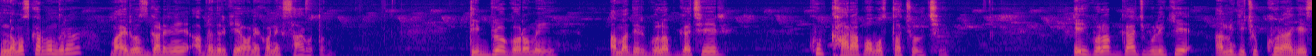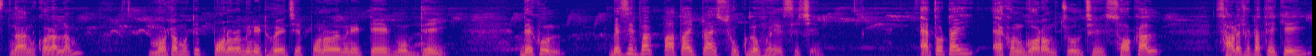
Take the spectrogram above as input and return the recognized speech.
নমস্কার বন্ধুরা মাইরোজ গার্ডেনে আপনাদেরকে অনেক অনেক স্বাগতম। তীব্র গরমে আমাদের গোলাপ গাছের খুব খারাপ অবস্থা চলছে। এই গোলাপ গাছগুলিকে আমি কিছুক্ষণ আগে স্নান করালাম। মোটামুটি পনেরো মিনিট হয়েছে, পনেরো মিনিটের মধ্যেই। দেখুন, বেশিরভাগ পাতায় প্রায় শুকনো হয়ে এসেছে। এতটাই এখন গরম চলছে। সকাল সাড়ে ছটা থেকেই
